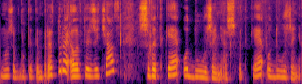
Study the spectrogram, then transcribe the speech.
Може бути температура, але в той же час швидке одужання. Швидке одужання.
